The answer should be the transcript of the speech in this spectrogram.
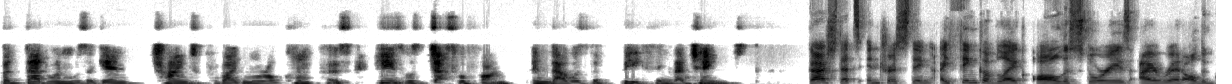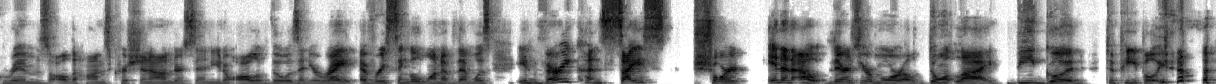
But that one was again trying to provide moral compass. His was just for fun. And that was the big thing that changed. Gosh, that's interesting. I think of like all the stories I read, all the Grimms, all the Hans Christian Andersen, you know, all of those. And you're right, every single one of them was in very concise, short, in and out. There's your moral. Don't lie. Be good to people. You know?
